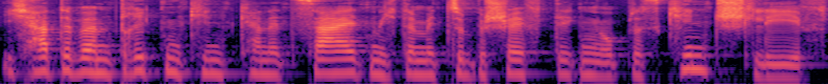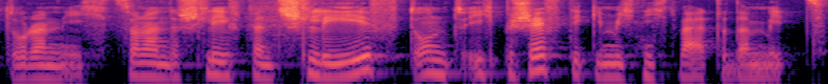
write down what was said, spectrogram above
ich hatte beim dritten Kind keine Zeit, mich damit zu beschäftigen, ob das Kind schläft oder nicht, sondern das schläft, wenn es schläft und ich beschäftige mich nicht weiter damit.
